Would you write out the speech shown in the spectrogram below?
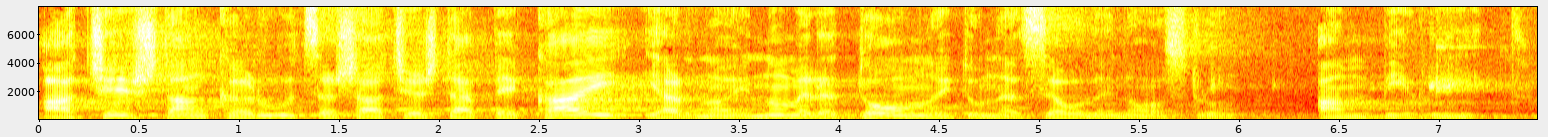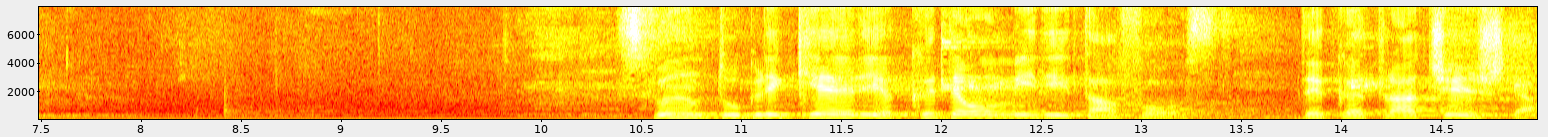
aceștia în căruță și aceștia pe cai, iar noi în numele Domnului Dumnezeului nostru am biruit. Sfântul Glicherie cât de umilit a fost de către aceștia,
